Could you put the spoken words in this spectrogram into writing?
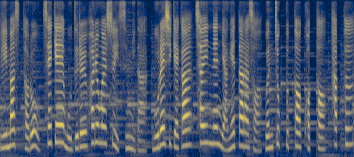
리마스터로 3개의 모드를 활용할 수 있습니다. 모래시계가 차 있는 양에 따라서 왼쪽부터 쿼터, 하프,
